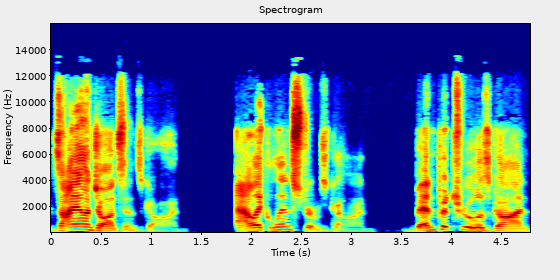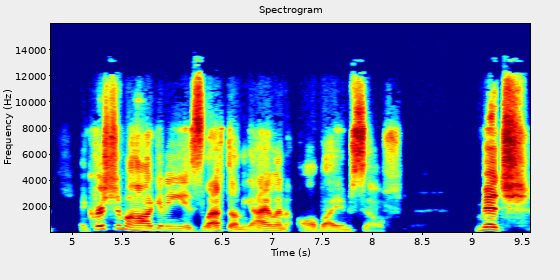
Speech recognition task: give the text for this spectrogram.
Zion Johnson's gone. Alec Lindstrom's gone. Ben Petrula's gone. And Christian Mahogany is left on the island all by himself. Mitch,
